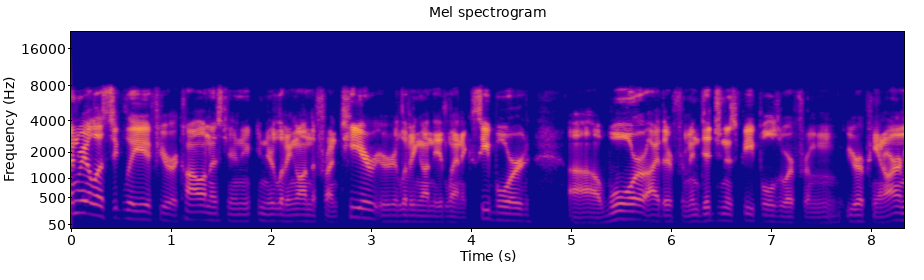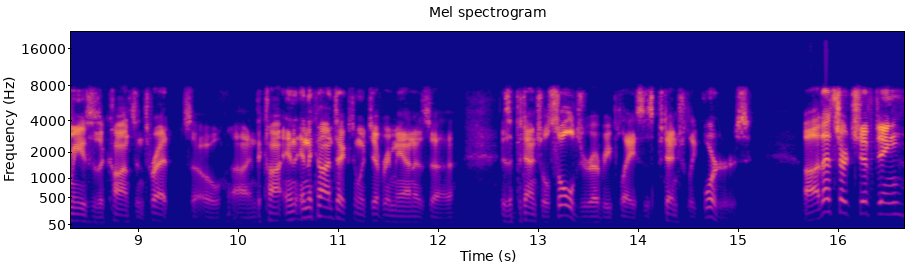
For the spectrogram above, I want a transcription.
And realistically, if you're a colonist and you're living on the frontier, or you're living on the Atlantic seaboard, uh, war either from indigenous peoples or from European armies is a constant threat. So, uh, in the con- in, in, the context in which every man is a is a potential soldier, every place is potentially quarters. Uh, that starts shifting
